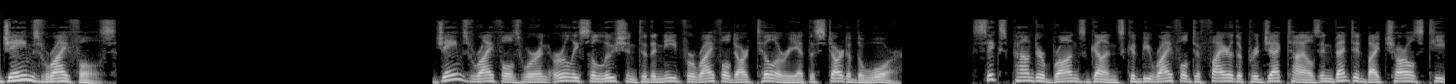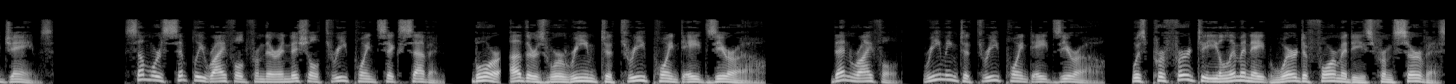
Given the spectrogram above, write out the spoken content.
James rifles James rifles were an early solution to the need for rifled artillery at the start of the war. Six-pounder bronze guns could be rifled to fire the projectiles invented by Charles T. James. Some were simply rifled from their initial 3.67 bore, others were reamed to 3.80, then rifled. Reaming to 3.80 was preferred to eliminate wear deformities from service.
